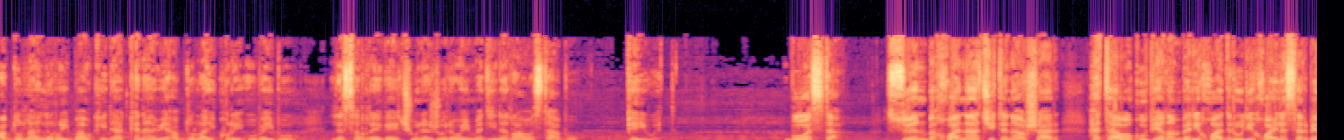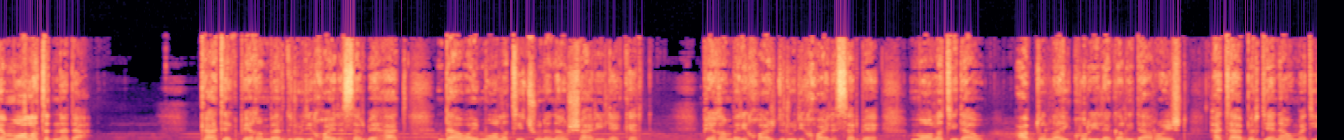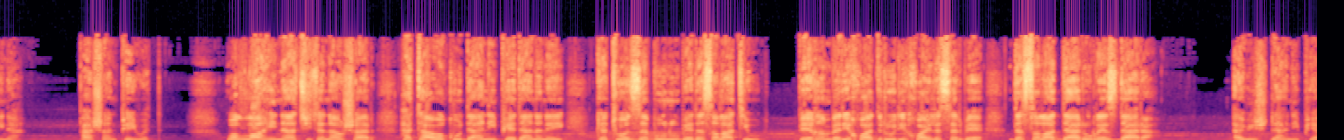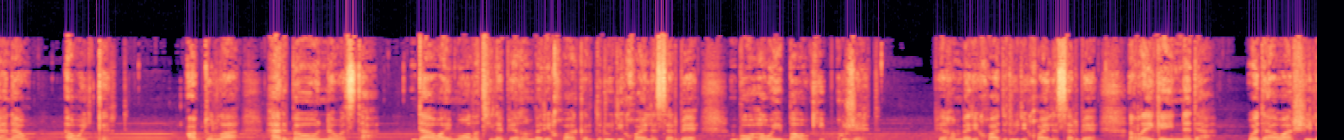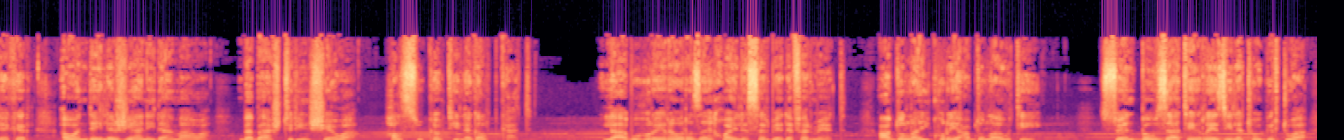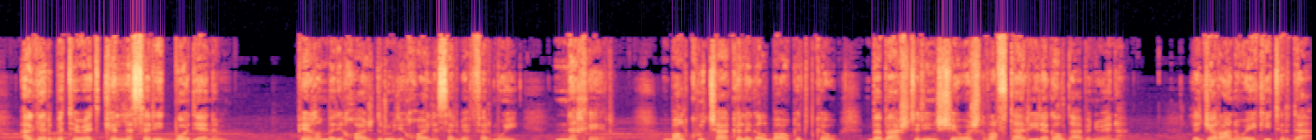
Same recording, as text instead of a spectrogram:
عەبدوڵڵا لە ڕووی باوکیدا کە ناوی عەبدوڵڵای کوڕی ئوبەی بوو، لەسەر ڕێگەی چوونە ژوورەوەی مەدینە ڕاوەستا بوو، پێی وت، بوەستە، سوێن بە خوا ناچیتە ناو شار هەتاوەکو پێغەمبەری خوا درودی خوای لەسەر بێ مۆڵەتت نەدا. کاتێک پێغەمبەر درودی خوای لەسەر بێ هات داوای مۆڵەتی چوونە ناو شاری لێ کرد، پێغەمبەری خواش درودی خوای لەسەر بێ مۆڵەتی دا و عەبدوڵڵای کوڕی لەگەڵیدا ڕۆیشت هەتا بردیە ناو مەدینە، پاشان پێی وت، وەڵاهی ناچیتە ناوشار هەتاوەکو دانی پێدانەنەی کە تۆ زەبون و بێدەسەڵاتی و پێغەمبەری خوادرودی خوای لەسەر بێ دەسەڵاتدار و ڕێزدارە ئەویش دانی پیانا و ئەوەی کرد عبدوڵا هەر بەوە نەوەستا داوای مۆڵەتی لە پێغەمبەری خواکرد درودی خوای لەسەر بێ بۆ ئەوەی باوکی بکوژێت پێغەمبەری خوادرودی خوای لەسەر بێ ڕێگەی نەدا و داواشی لێکرد ئەوەندەی لە ژیانیدا ماوە بە باشترین شێوە هەڵس و کەوتی لەگەڵ بکات لە ئەبوو هڕێرەوە ڕزای خی لەسەر بێ دەفەرمێت عبدوڵی کوڕی عبدوڵاوتی سوێند بەو زاتەی ڕێزی لە تۆ گرتووە ئەگەر بتەوێت کە لەسەریت بۆ دێنم پێغەمبەری خوش درودی خی لەسەر بێ فەرمووی نەخێر بەڵکو چاکە لەگەڵ باوکت بکە و بە باشترین شێوەش ڕفتاری لەگەڵدا بنوێنە لە گێڕانەوەیەکی تردا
